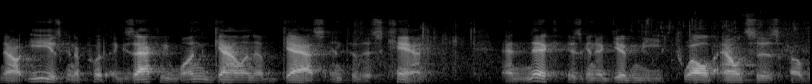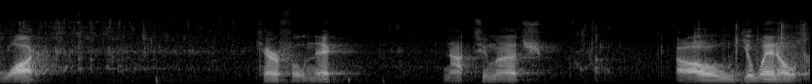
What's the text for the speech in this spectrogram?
Now E is going to put exactly one gallon of gas into this can. And Nick is going to give me 12 ounces of water. Careful, Nick. Not too much. Oh, you went over.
